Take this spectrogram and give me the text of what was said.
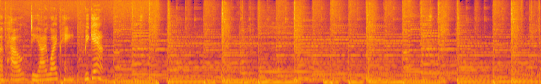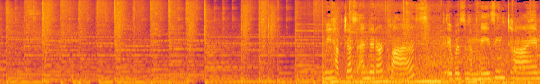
of how DIY paint began. We have just ended our class. It was an amazing time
